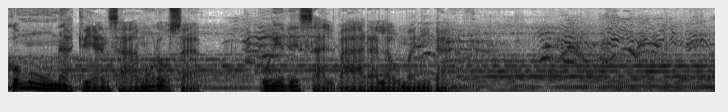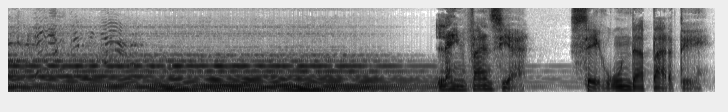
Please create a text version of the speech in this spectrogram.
Cómo una crianza amorosa puede salvar a la humanidad. La infancia, segunda parte.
